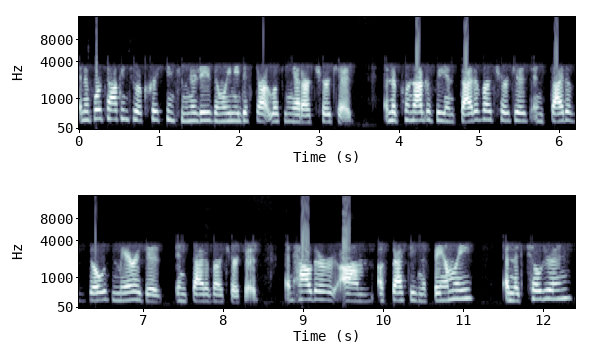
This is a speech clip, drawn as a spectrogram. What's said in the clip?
And if we're talking to a Christian community, then we need to start looking at our churches and the pornography inside of our churches, inside of those marriages inside of our churches, and how they're um, affecting the family and the children,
